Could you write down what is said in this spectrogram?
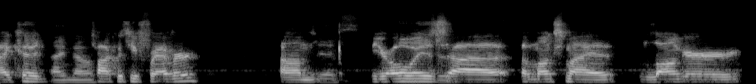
I could I know. talk with you forever. Um, Yes. you're always uh, amongst my longer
